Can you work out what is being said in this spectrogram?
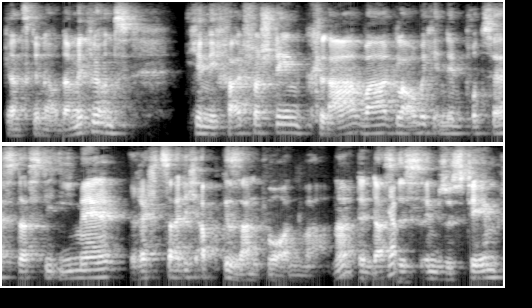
Ganz genau. Damit wir uns hier nicht falsch verstehen, klar war, glaube ich, in dem Prozess, dass die E-Mail rechtzeitig abgesandt worden war. Ne? Denn das ja. ist im System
